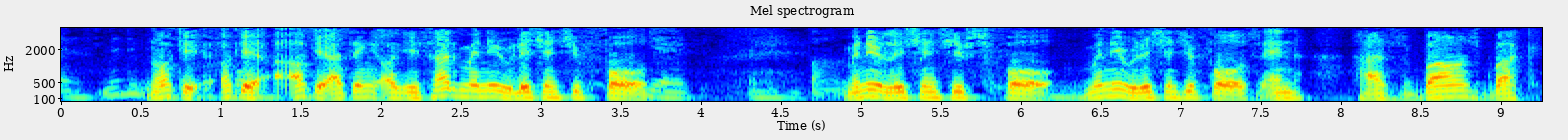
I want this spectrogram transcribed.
Yes, many okay, okay, fall. okay. I think okay, it's had many relationship falls. Yes. Many relationships fall. Many relationship falls and has bounced back.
